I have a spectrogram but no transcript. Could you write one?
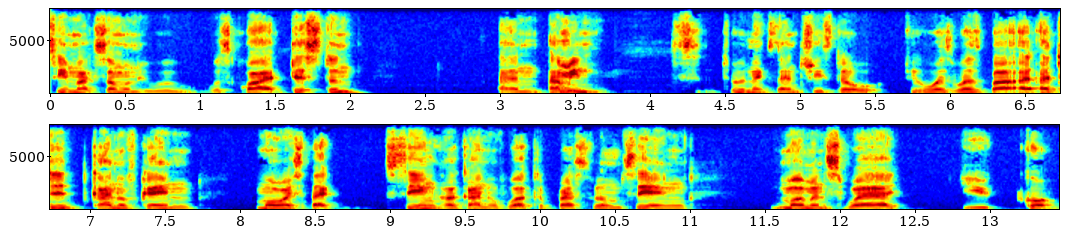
seemed like someone who was quite distant, and I mean, to an extent, she still she always was. But I, I did kind of gain more respect seeing her kind of work at press room, seeing moments where you got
